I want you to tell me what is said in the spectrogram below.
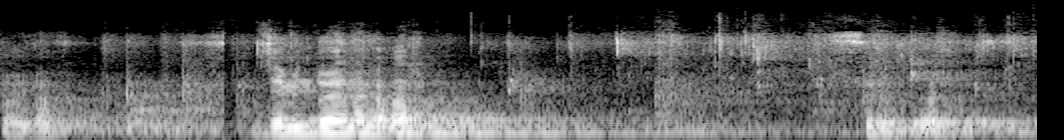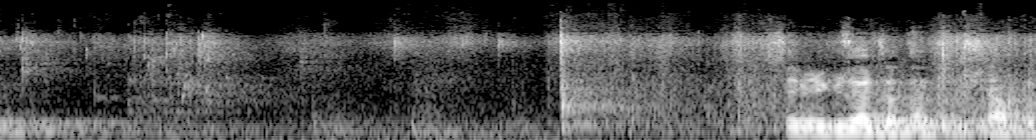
Şöyle. Zemin doyana kadar sürülüyor. Zemini güzel zaten şey yaptık.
